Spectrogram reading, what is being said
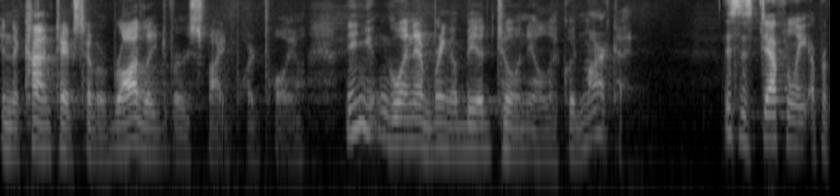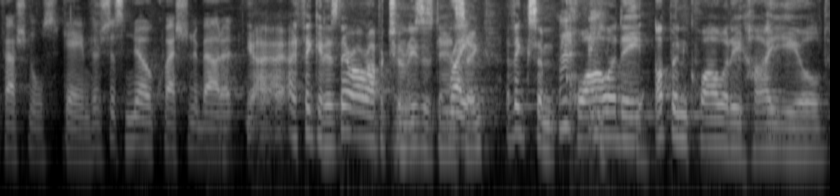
in the context of a broadly diversified portfolio, then you can go in and bring a bid to an illiquid market. This is definitely a professional's game. There's just no question about it. Yeah, I, I think it is. There are opportunities, as Dan's Right. saying. I think some mm-hmm. quality, up in quality, high yield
